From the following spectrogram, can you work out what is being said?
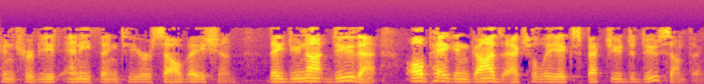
contribute anything to your salvation. They do not do that. All pagan gods actually expect you to do something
